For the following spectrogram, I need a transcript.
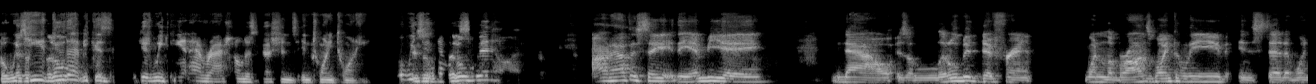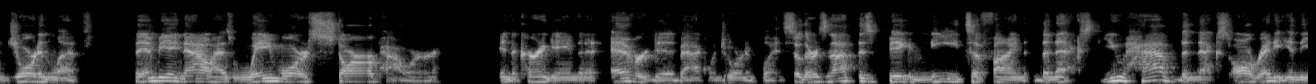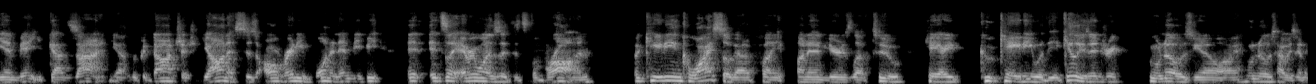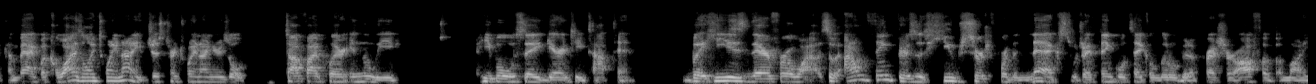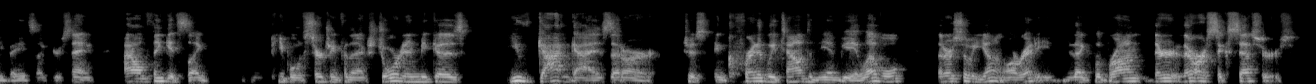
But we can't little- do that because because we can't have rational discussions in 2020. But we There's a little bit- on. I would have to say the NBA now is a little bit different when LeBron's going to leave instead of when Jordan left. The NBA now has way more star power in the current game than it ever did back when Jordan played. So there's not this big need to find the next. You have the next already in the NBA. You've got Zion, you got Luka Doncic, Giannis has already won an MVP. It, it's like everyone's like it's LeBron, but KD and Kawhi still got a plenty, plenty of years left too. K- KD with the Achilles injury, who knows? You know, who knows how he's going to come back? But Kawhi's only 29. He just turned 29 years old. Top five player in the league. People will say guaranteed top 10. But he is there for a while. So I don't think there's a huge search for the next, which I think will take a little bit of pressure off of Emoni Bates, like you're saying. I don't think it's like people searching for the next Jordan because you've got guys that are just incredibly talented at the NBA level that are so young already. Like LeBron, there there are successors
